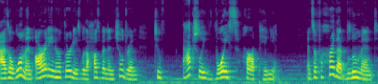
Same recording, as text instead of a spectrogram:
as a woman already in her 30s with a husband and children to actually voice her opinion. And so for her that blue meant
